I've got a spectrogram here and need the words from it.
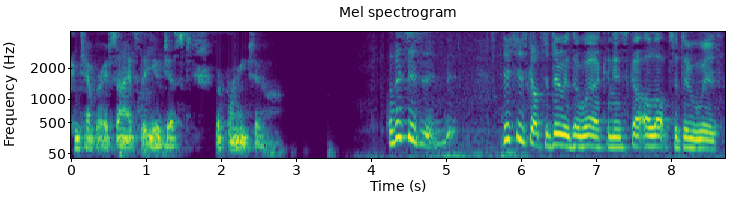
contemporary science that you just were pointing to? Well, this is this has got to do with the work, and it's got a lot to do with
